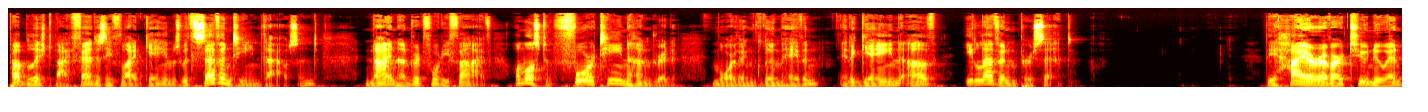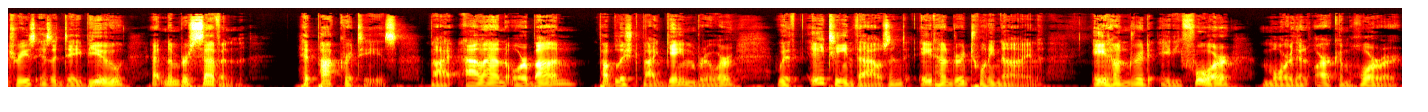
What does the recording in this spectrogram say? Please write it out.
published by Fantasy Flight Games with 17,945, almost 1,400 more than Gloomhaven, and a gain of 11%. The higher of our two new entries is a debut at number 7, Hippocrates, by Alan Orban, published by Game Brewer, with 18,829, 884 more than Arkham Horror.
